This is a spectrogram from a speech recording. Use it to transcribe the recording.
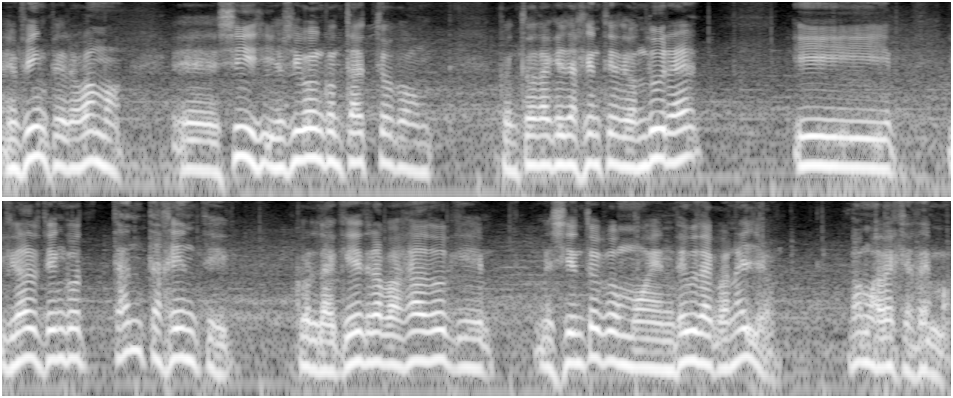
en fin, pero vamos, eh, sí, yo sigo en contacto con, con toda aquella gente de Honduras y, y claro, tengo tanta gente con la que he trabajado que me siento como en deuda con ellos. Vamos a ver qué hacemos.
